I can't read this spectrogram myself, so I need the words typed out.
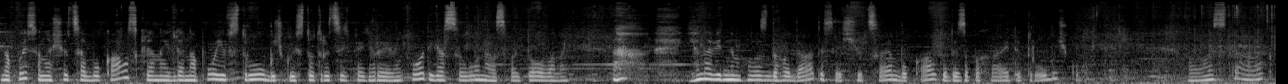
Написано, що це бокал скляний для напоїв з трубочкою 135 гривень. От я село не асфальтоване. Я навіть не могла здогадатися, що це бокал, туди запихаєте трубочку. Ось так.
